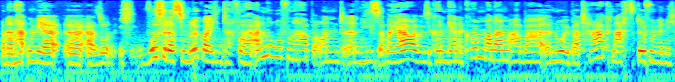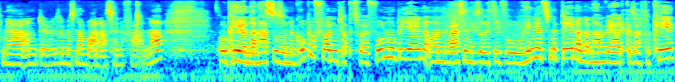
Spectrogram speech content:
Und dann hatten wir, äh, also ich wusste das zum Glück, weil ich einen Tag vorher angerufen habe und äh, dann hieß es aber, ja, Sie können gerne kommen, Madame, aber äh, nur über Tag, nachts dürfen wir nicht mehr und äh, wir müssen dann woanders hinfahren. Ne? Okay, und dann hast du so eine Gruppe von, ich glaube, zwölf Wohnmobilen und weißt ja nicht so richtig, wohin jetzt mit denen. Und dann haben wir halt gesagt, okay,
